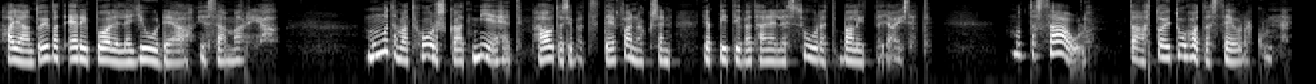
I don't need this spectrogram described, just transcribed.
hajaantuivat eri puolille Juudeaa ja Samariaa. Muutamat hurskaat miehet hautasivat Stefanoksen ja pitivät hänelle suuret valittajaiset. Mutta Saul tahtoi tuhota seurakunnan.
